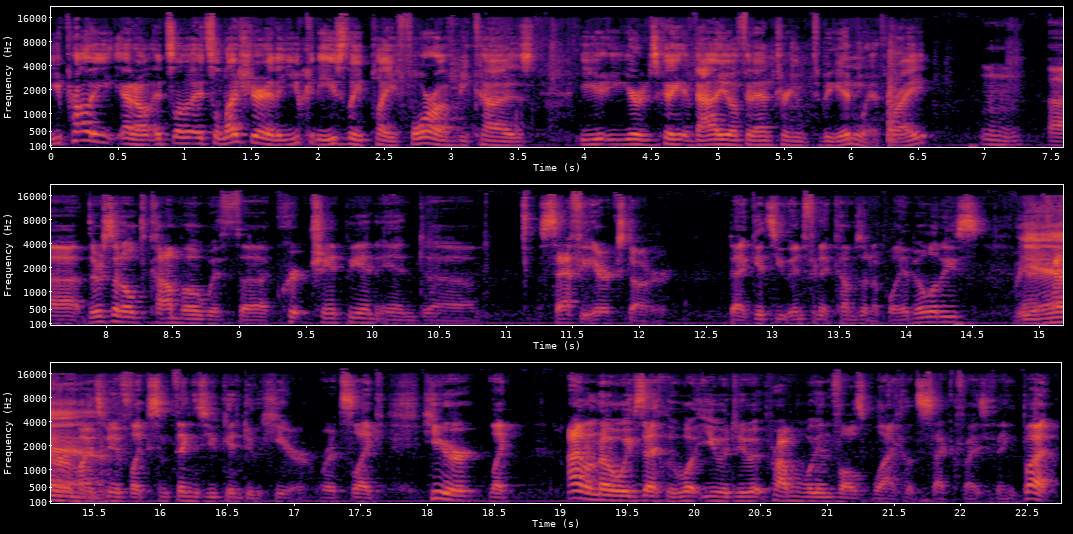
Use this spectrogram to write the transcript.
you probably you know it's a, it's a legendary that you could easily play four of because you, you're just going to get value off of it entering to begin with, right? Mhm. Uh, there's an old combo with uh, Crypt Champion and uh, Saffi Eriksdottir that gets you infinite comes into play abilities. And it kind of reminds me of like some things you can do here, where it's like here, like I don't know exactly what you would do. It probably involves black. Let's sacrifice thing. But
